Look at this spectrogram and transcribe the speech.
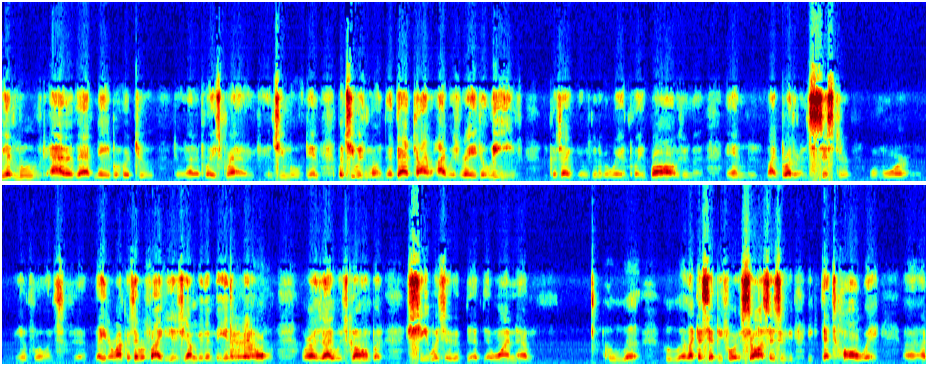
we had moved out of that neighborhood to, to another place, and she moved in. But she was more, at that time, I was ready to leave because I was going to go away and play ball. The, and my brother and sister were more influenced uh, later on because they were five years younger than me and they were at home, whereas I was going. But she was uh, the, the one um, who, uh, who, uh, like I said before, the sauces. That hallway. Uh, I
